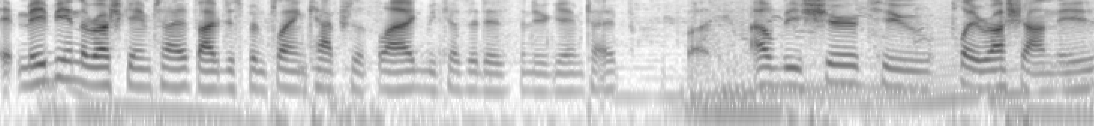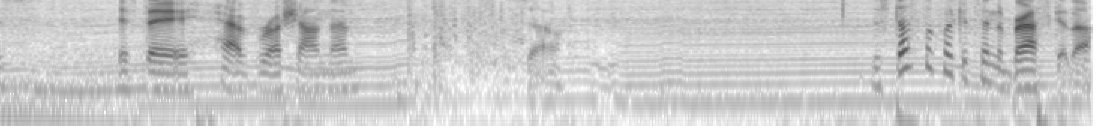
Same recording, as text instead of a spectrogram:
It may be in the rush game type. I've just been playing capture the flag because it is the new game type. But I'll be sure to play rush on these if they have rush on them. So. This does look like it's in Nebraska, though.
